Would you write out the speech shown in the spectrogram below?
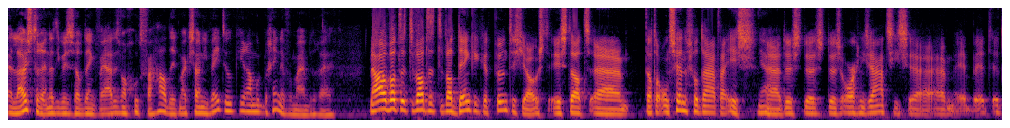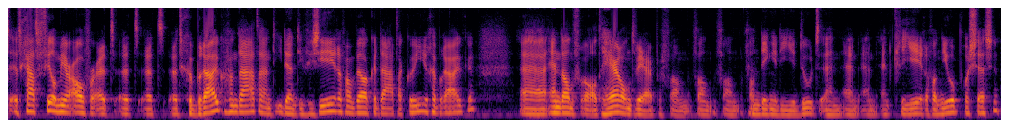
luisteren en dat die bij zichzelf denken van ja, dit is wel een goed verhaal dit, maar ik zou niet weten hoe ik hier aan moet beginnen voor mijn bedrijf. Nou, wat, het, wat, het, wat denk ik het punt is, Joost, is dat, uh, dat er ontzettend veel data is. Ja. Uh, dus, dus, dus organisaties, uh, het, het, het, gaat veel meer over het, het, het, het gebruiken van data en het identificeren van welke data kun je gebruiken. Uh, en dan vooral het herontwerpen van, van, van, van dingen die je doet en, en, en, en creëren van nieuwe processen,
